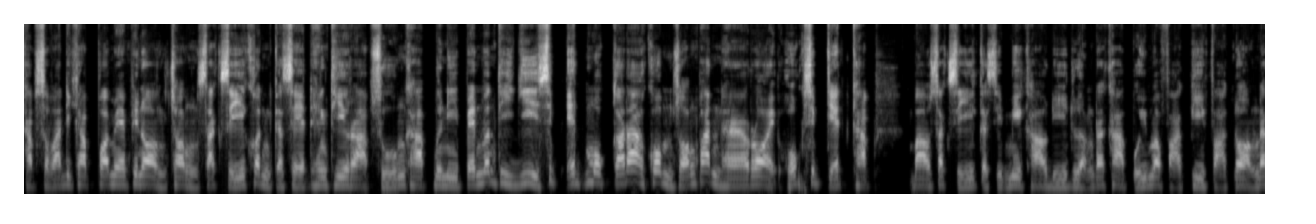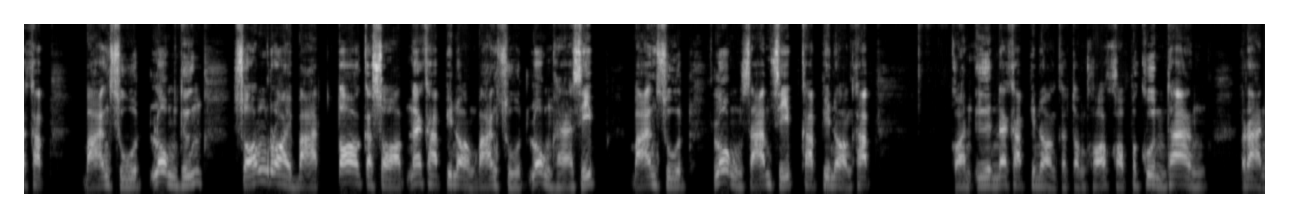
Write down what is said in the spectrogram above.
ครับสวัสดีครับพ่อแม่พี่น้องช่องศักดิ์ศรีคนเกษตรแห่งที่ราบสูงครับ มื้อนี้เป็นวันที่ 21 มกราคม 2567 ครับบ่าวศักดิ์ศรีก็สิมีข่าวดีเรื่องราคาปุ๋ยมาฝากพี่ฝากน้องนะครับ บางสูตรลงถึง 200 บาทต่อกระสอบนะครับ พี่น้องบางสูตรลง 50 บางสูตรลง 30 ครับพี่น้องครับ ก่อนอื่นนะครับพี่น้องก็ต้องขอขอบพระคุณทางร้าน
